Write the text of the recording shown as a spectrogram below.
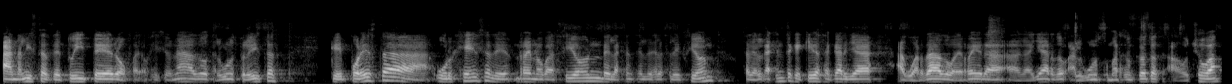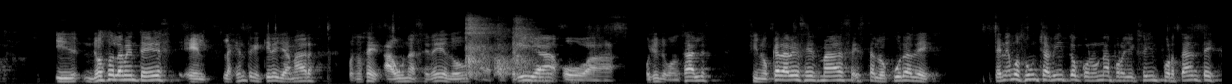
analistas de Twitter o aficionados, algunos periodistas, que por esta urgencia de renovación de la, de la selección, o sea, la gente que quiere sacar ya a Guardado, a Herrera, a Gallardo, algunos sumarse que otros, a Ochoa, y no solamente es el, la gente que quiere llamar, pues no sé, a un Acevedo, a la portería o a Pochito González, sino cada vez es más esta locura de tenemos un chavito con una proyección importante,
